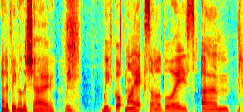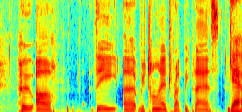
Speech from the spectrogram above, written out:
And have been on the show. we've we've got my exile boys um, who are the uh, retired rugby players. Yeah,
